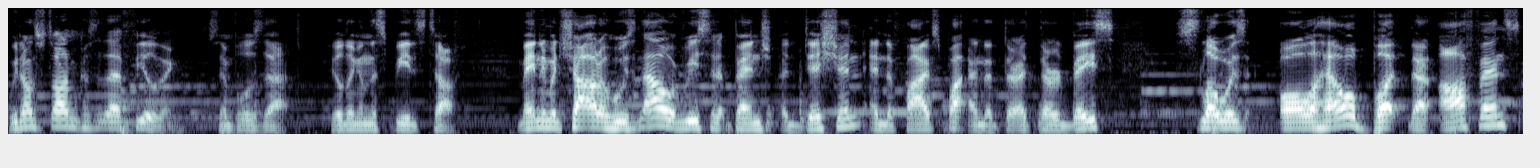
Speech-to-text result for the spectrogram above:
We don't start him because of that fielding. Simple as that. Fielding and the speed's tough. Manny Machado, who's now a recent bench addition in the five spot and the third, third base. Slow as all hell, but that offense,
